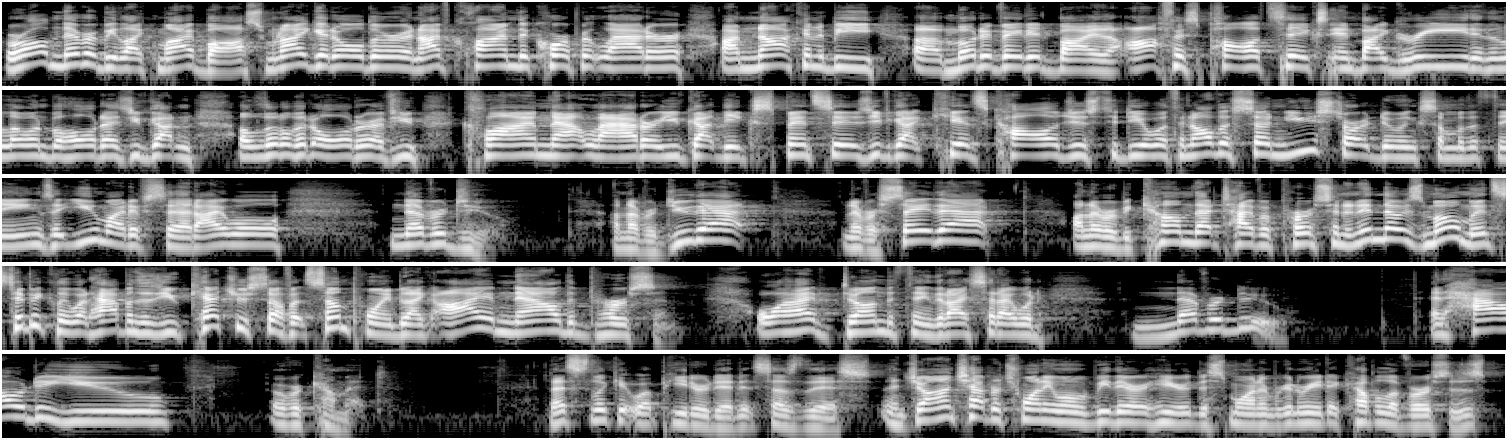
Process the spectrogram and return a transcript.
Or I'll never be like my boss. When I get older and I've climbed the corporate ladder, I'm not going to be uh, motivated by the office politics and by greed. And then lo and behold, as you've gotten a little bit older, as you climb that ladder, you've got the expenses, you've got kids' colleges to deal with, and all of a sudden you start doing some of the things that you might have said, I will never do. I'll never do that. I'll never say that. I'll never become that type of person. And in those moments, typically what happens is you catch yourself at some point, be like, I am now the person, or I've done the thing that I said I would never do. And how do you overcome it? Let's look at what Peter did. It says this. In John chapter 21, we'll be there here this morning. We're going to read a couple of verses.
